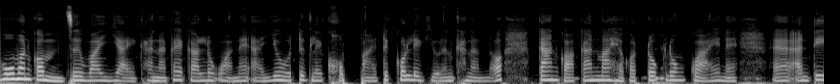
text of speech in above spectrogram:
ฮู้มันก็เจอว่าใหญ่ค่ะนะใกล้การลูกอ่อนในอายุตึกเลยครบปลายตึกก็เล็กอยู่นั่นขนาดเนาะการก่อการมาเหี่ยวก็ตกลงกว่าให้ไหนอันตี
